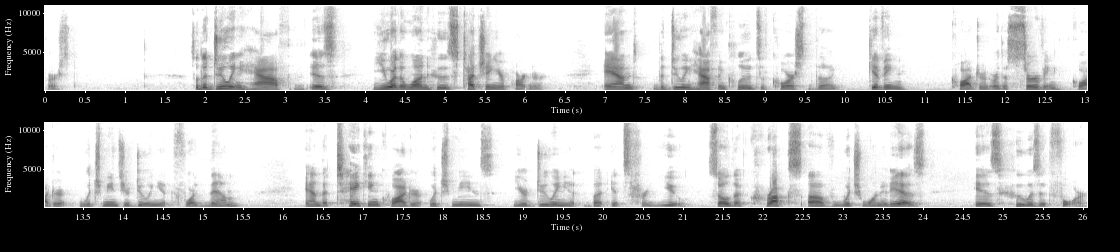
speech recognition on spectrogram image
first. So the doing half is you are the one who's touching your partner. And the doing half includes, of course, the giving quadrant or the serving quadrant, which means you're doing it for them, and the taking quadrant, which means you're doing it, but it's for you. So the crux of which one it is, is who is it for?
